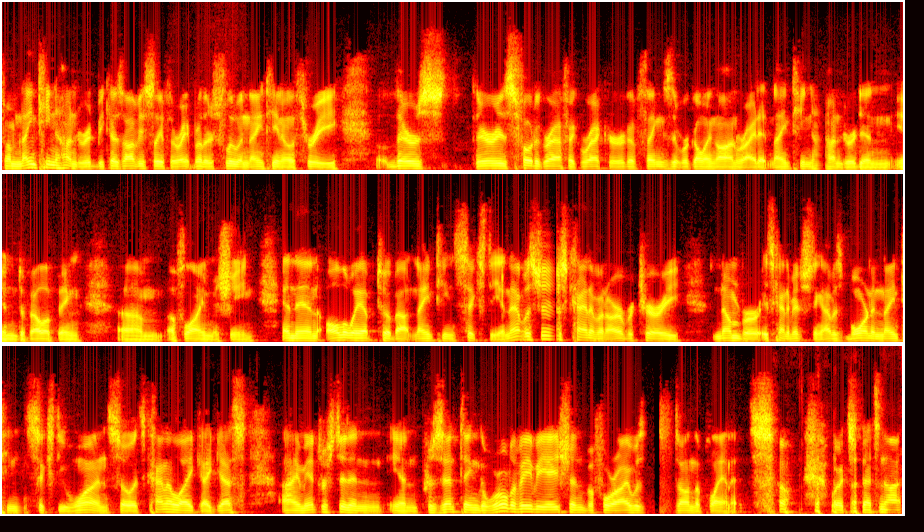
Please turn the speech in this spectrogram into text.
from 1900 because obviously, if the Wright brothers flew in 1903, there's there is photographic record of things that were going on right at 1900 in in developing um, a flying machine, and then all the way up to about 1960, and that was just kind of an arbitrary number. It's kind of interesting. I was born in 1961, so it's kind of like I guess I'm interested in in presenting the world of aviation before I was on the planet. So, which that's not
